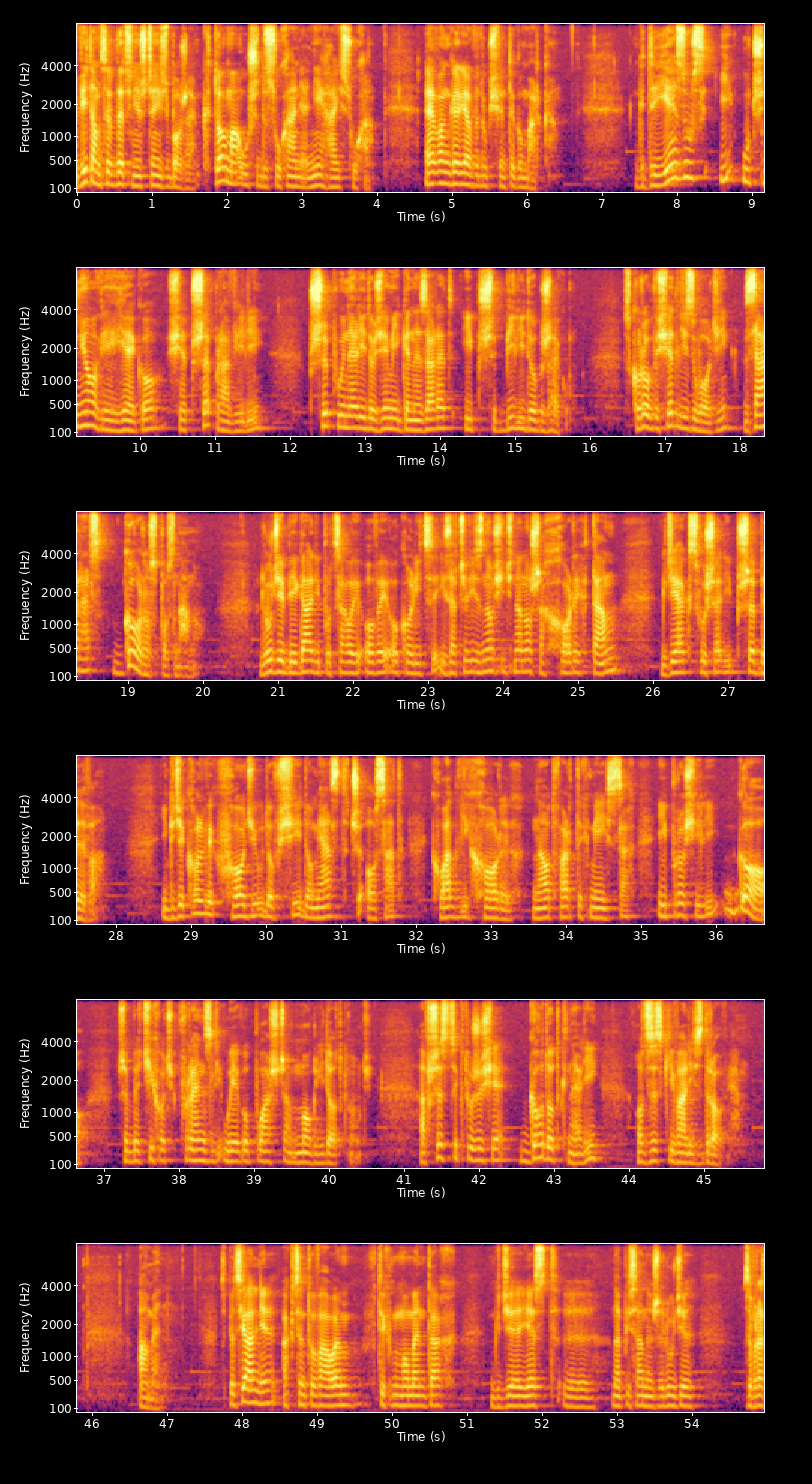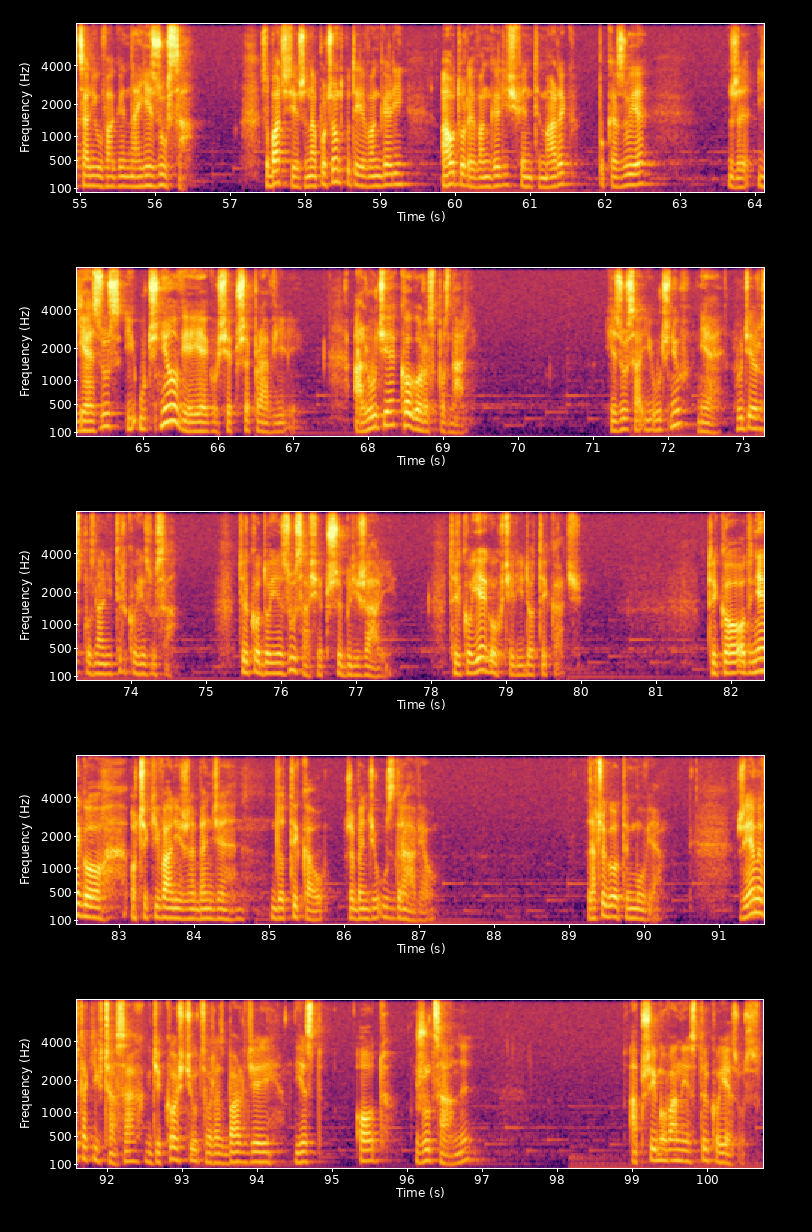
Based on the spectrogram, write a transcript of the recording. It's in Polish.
Witam serdecznie, szczęść Boże. Kto ma uszy do słuchania, niechaj słucha. Ewangelia według świętego Marka. Gdy Jezus i uczniowie Jego się przeprawili, przypłynęli do ziemi Genezaret i przybili do brzegu. Skoro wysiedli z łodzi, zaraz Go rozpoznano. Ludzie biegali po całej owej okolicy i zaczęli znosić na noszach chorych tam, gdzie, jak słyszeli, przebywa. I gdziekolwiek wchodził do wsi, do miast czy osad, kładli chorych na otwartych miejscach i prosili Go, żeby ci choć frędzli u Jego płaszcza mogli dotknąć. A wszyscy, którzy się Go dotknęli, odzyskiwali zdrowie. Amen. Specjalnie akcentowałem w tych momentach, gdzie jest y, napisane, że ludzie zwracali uwagę na Jezusa. Zobaczcie, że na początku tej Ewangelii autor Ewangelii, święty Marek, pokazuje, że Jezus i uczniowie Jego się przeprawili. A ludzie kogo rozpoznali? Jezusa i uczniów? Nie. Ludzie rozpoznali tylko Jezusa. Tylko do Jezusa się przybliżali. Tylko Jego chcieli dotykać. Tylko od Niego oczekiwali, że będzie dotykał, że będzie uzdrawiał. Dlaczego o tym mówię? Żyjemy w takich czasach, gdzie Kościół coraz bardziej jest odrzucany, a przyjmowany jest tylko Jezus.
